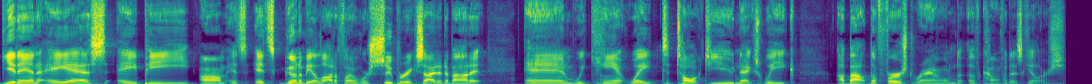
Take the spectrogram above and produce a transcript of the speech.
get in ASAP. Um, it's it's going to be a lot of fun. We're super excited about it, and we can't wait to talk to you next week about the first round of Confidence Killers.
